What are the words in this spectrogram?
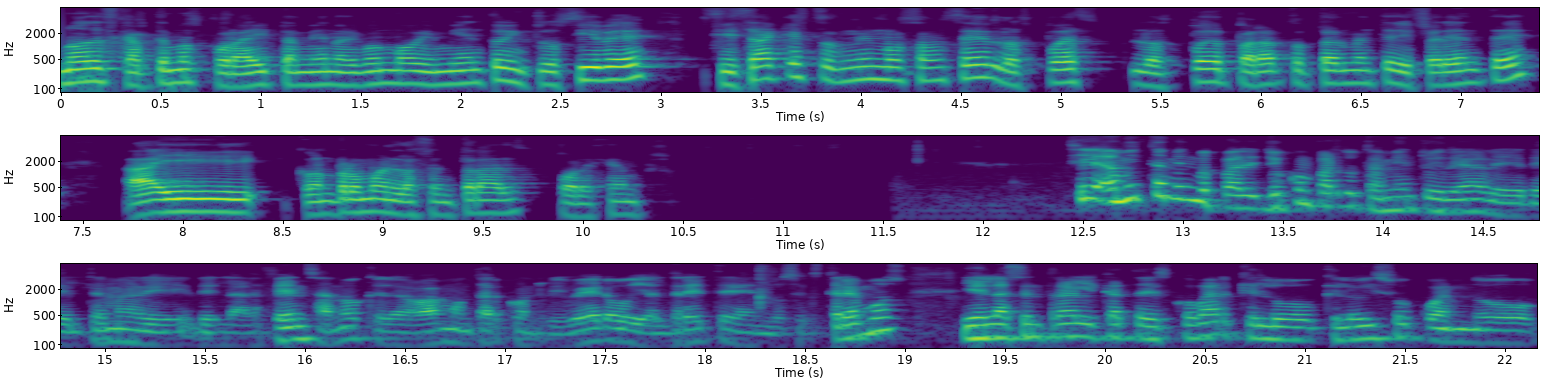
no descartemos por ahí también algún movimiento, inclusive si saca estos mismos 11, los, los puede parar totalmente diferente, ahí con Romo en la central, por ejemplo. Sí, a mí también me parece, yo comparto también tu idea del tema de, la defensa, ¿no? Que la va a montar con Rivero y Aldrete en los extremos, y en la central el Cate Escobar, que lo, que lo hizo cuando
